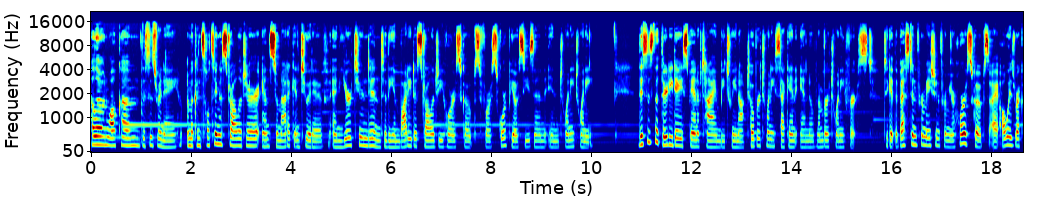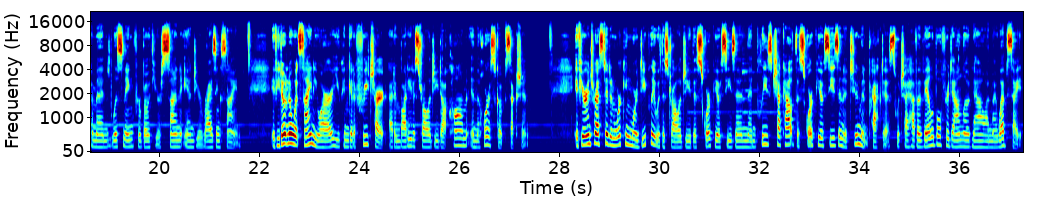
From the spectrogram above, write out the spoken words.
Hello and welcome. This is Renee. I'm a consulting astrologer and somatic intuitive, and you're tuned in to the embodied astrology horoscopes for Scorpio season in 2020. This is the 30 day span of time between October 22nd and November 21st. To get the best information from your horoscopes, I always recommend listening for both your sun and your rising sign. If you don't know what sign you are, you can get a free chart at embodiedastrology.com in the horoscope section. If you're interested in working more deeply with astrology this Scorpio season, then please check out the Scorpio season attunement practice, which I have available for download now on my website.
